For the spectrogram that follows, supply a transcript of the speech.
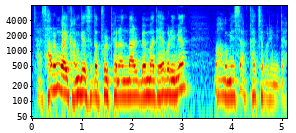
자, 사람과의 관계에서도 불편한 말 몇 마디 해버리면 마음이 싹 다쳐버립니다.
